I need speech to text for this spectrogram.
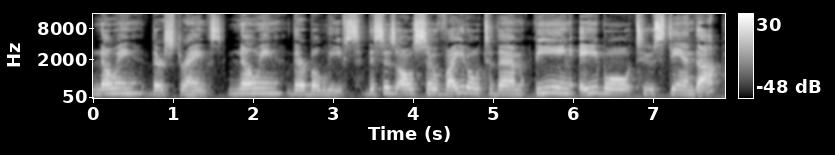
knowing their strengths, knowing their beliefs. This is also vital to them being able to stand up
